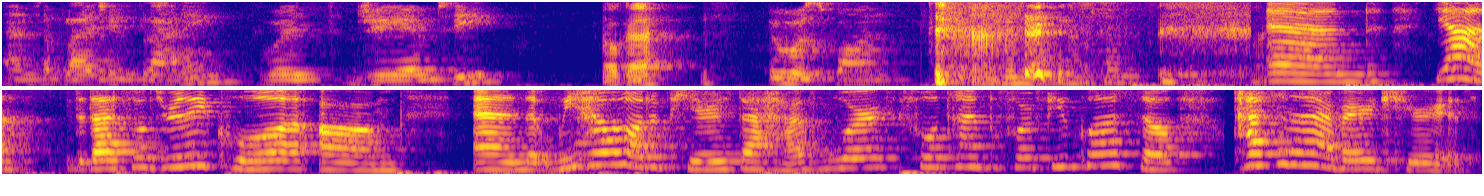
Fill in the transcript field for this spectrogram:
and supply chain planning with JMC. Okay. It was fun. and yeah, that sounds really cool. Um, and we have a lot of peers that have worked full time before Fuqua. So Tyson and I are very curious.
